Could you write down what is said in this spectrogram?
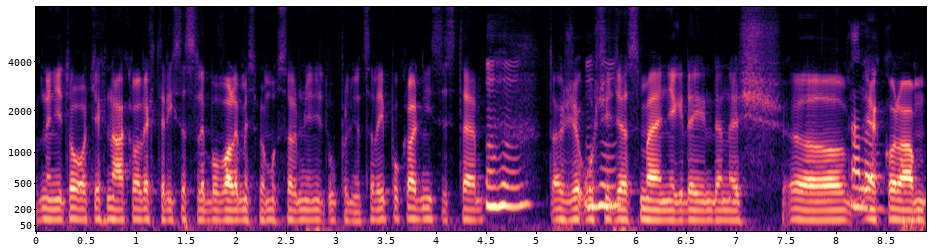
Není to o těch nákladech, které se slibovaly, my jsme museli měnit úplně celý pokladní systém, mm-hmm. takže mm-hmm. určitě jsme někde jinde, než uh, Ano. jako nám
